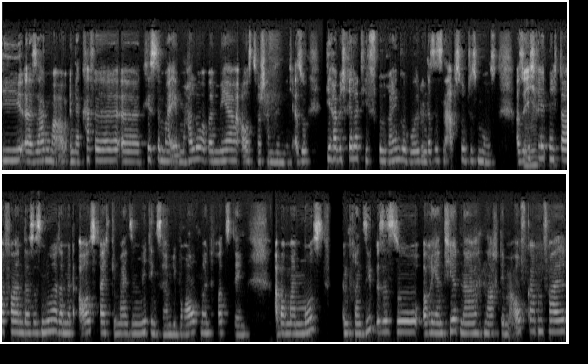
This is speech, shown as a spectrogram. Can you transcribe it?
Die äh, sagen mal in der Kaffeekiste mal eben Hallo, aber mehr Austausch haben sie nicht. Also die habe ich relativ früh reingeholt und das ist ein absolutes Muss. Also mhm. ich rede nicht davon, dass es nur damit ausreicht, gemeinsame Meetings zu haben. Die braucht man trotzdem. Aber man muss im Prinzip ist es so orientiert nach, nach dem Aufgabenfall,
